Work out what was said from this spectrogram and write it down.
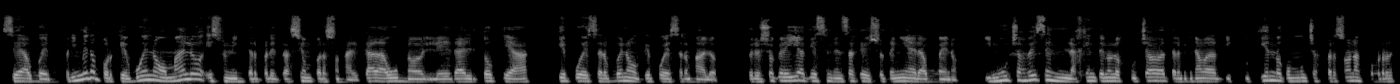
sea bueno. Primero porque bueno o malo es una interpretación personal. Cada uno le da el toque a qué puede ser bueno o qué puede ser malo. Pero yo creía que ese mensaje que yo tenía era bueno. Y muchas veces la gente no lo escuchaba, terminaba discutiendo con muchas personas por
